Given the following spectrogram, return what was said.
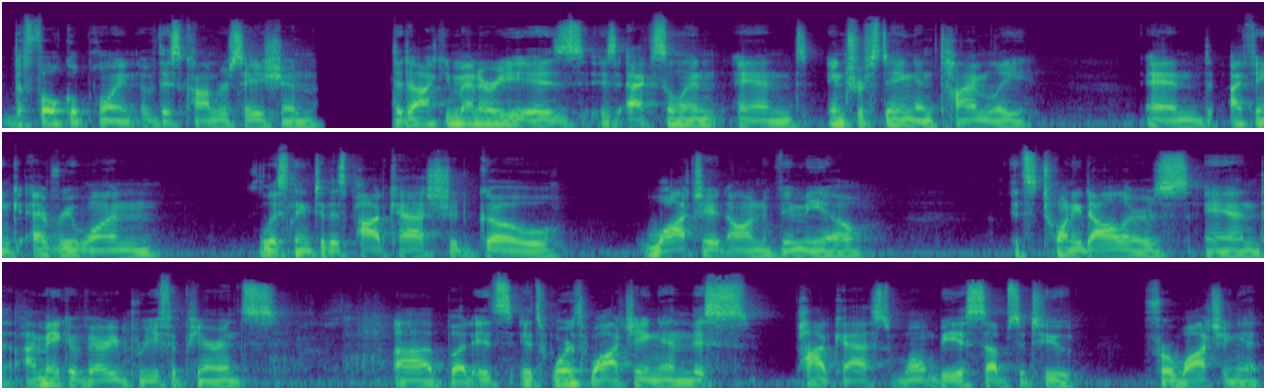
the focal point of this conversation. The documentary is, is excellent and interesting and timely. And I think everyone listening to this podcast should go watch it on Vimeo. It's twenty dollars, and I make a very brief appearance, uh, but it's it's worth watching. And this podcast won't be a substitute for watching it.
